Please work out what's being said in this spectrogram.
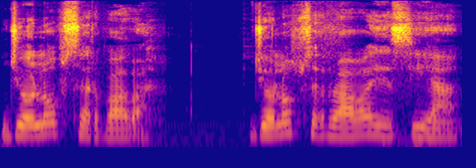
yo lo observaba. Yo lo observaba y decía,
